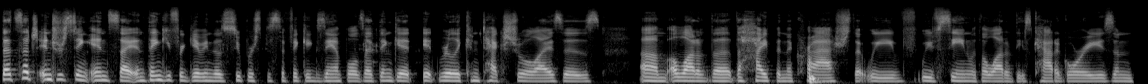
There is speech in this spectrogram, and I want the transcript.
that's such interesting insight, and thank you for giving those super specific examples. I think it it really contextualizes um, a lot of the the hype and the crash that we've we've seen with a lot of these categories, and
